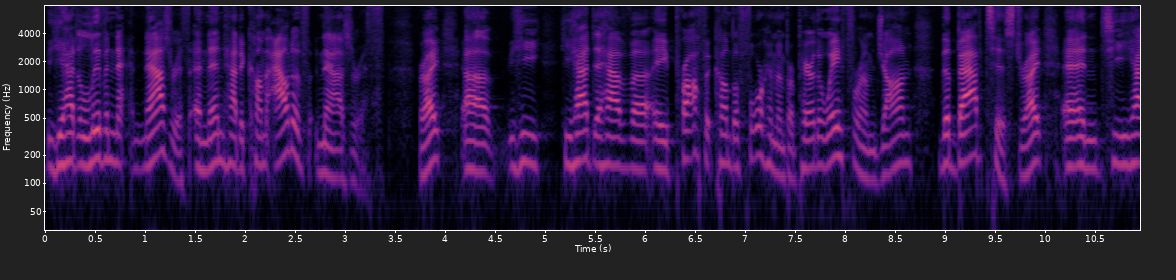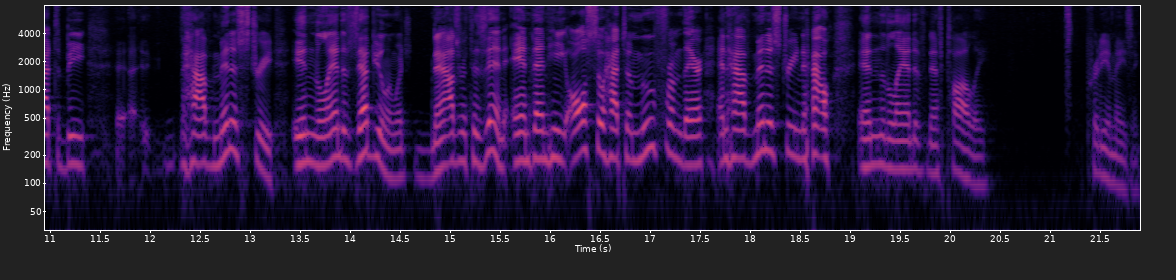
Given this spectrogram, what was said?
he had to live in Na- Nazareth and then had to come out of Nazareth right? Uh, he, he had to have uh, a prophet come before him and prepare the way for him, John the Baptist, right? And he had to be, uh, have ministry in the land of Zebulun, which Nazareth is in. And then he also had to move from there and have ministry now in the land of Naphtali. Pretty amazing.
